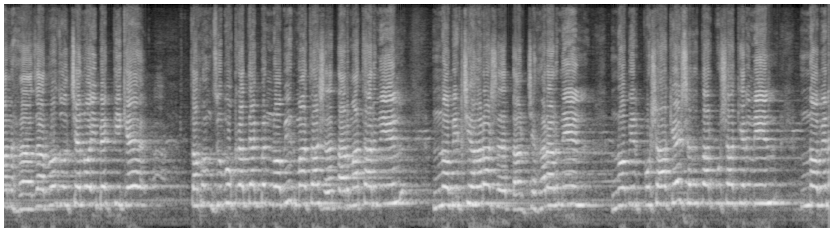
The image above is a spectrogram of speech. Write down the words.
মান হাজার রজুল চেন ওই ব্যক্তিকে, তখন যুবকরা দেখবেন নবীর মাথার সাথে তার মাথার মিল, নবীর চেহারার সাথে তার চেহারার মিল, নবীর পোশাকের সাথে তার পোশাকের মিল, নবীর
